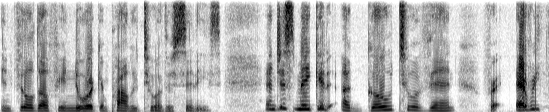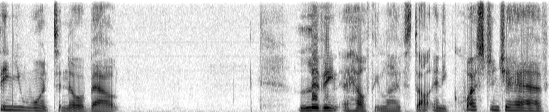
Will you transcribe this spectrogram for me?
in Philadelphia, Newark, and probably two other cities, and just make it a go-to event for everything you want to know about living a healthy lifestyle. Any questions you have,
